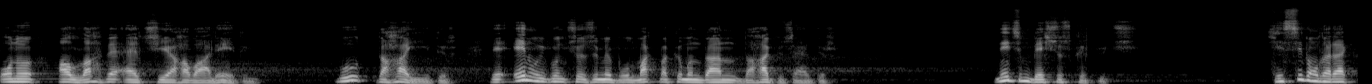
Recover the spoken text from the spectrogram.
onu Allah ve elçiye havale edin. Bu daha iyidir ve en uygun çözümü bulmak bakımından daha güzeldir. Necm 543 Kesin olarak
